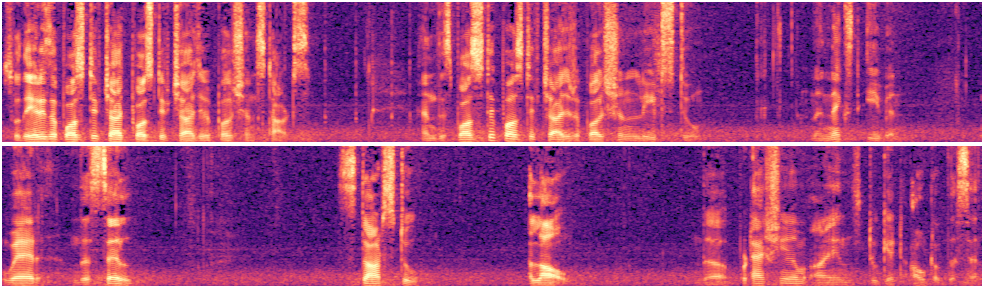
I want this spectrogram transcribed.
So, there is a positive charge positive charge repulsion starts and this positive positive charge repulsion leads to the next event where the cell starts to allow the potassium ions to get out of the cell.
